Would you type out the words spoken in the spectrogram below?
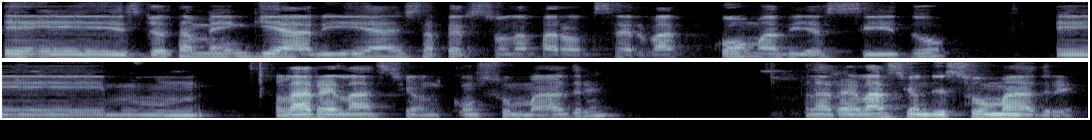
eh, yo también guiaría a esa persona para observar cómo había sido eh, la relación con su madre, la relación de su madre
